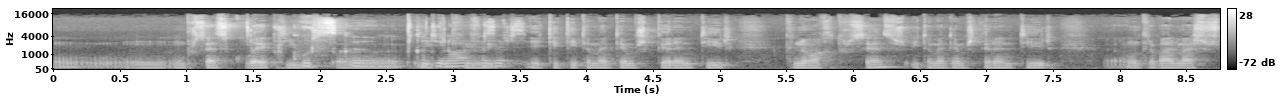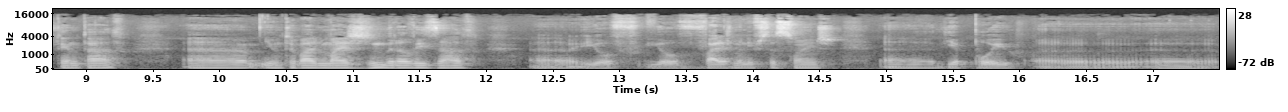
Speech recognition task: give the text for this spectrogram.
um, um processo coletivo. Percurso que uh, continua que, a fazer-se. E que aqui também temos que garantir que não há retrocessos e também temos que garantir um trabalho mais sustentado uh, e um trabalho mais generalizado Uh, e, houve, e houve várias manifestações uh, de apoio, uh,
